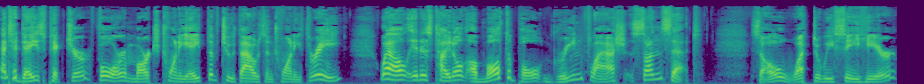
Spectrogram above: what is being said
And today's picture for March 28th of 2023. Well, it is titled a multiple green flash sunset. So what do we see here?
